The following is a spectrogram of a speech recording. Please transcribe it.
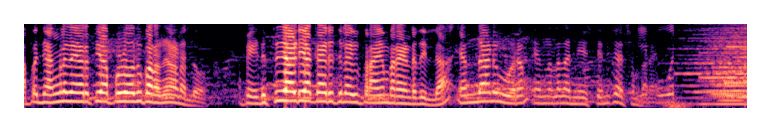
അപ്പം ഞങ്ങൾ നേരത്തെ അപ്പോഴും അത് പറഞ്ഞാണല്ലോ അപ്പം എടുത്തു ചാടി ആ കാര്യത്തിൽ അഭിപ്രായം പറയേണ്ടതില്ല. എന്താണ് വിവരം എന്നുള്ളത് അന്വേഷിച്ചതിന് ശേഷം പറയാം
